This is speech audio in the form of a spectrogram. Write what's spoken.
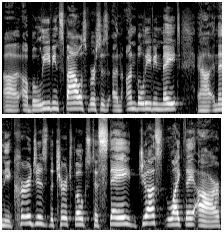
uh, a believing spouse versus an unbelieving mate. Uh, and then he encourages the church folks to stay just like they are,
